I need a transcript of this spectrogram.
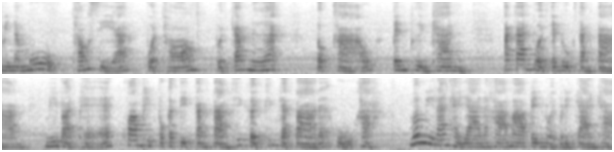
มีน้ำมูก ท้องเสีย ปวดท้อง ปวดกล้ามเนื้อ ตกขาว เป็นผื่นคัน อาการปวดกระดูกต่างๆ มีบาดแผล ความผิดปกติต่างๆ ที่เกิดขึ้นกับตาและหูค่ะ เมื่อมีร้านขายยานะคะมาเป็นหน่วยบริการค่ะ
